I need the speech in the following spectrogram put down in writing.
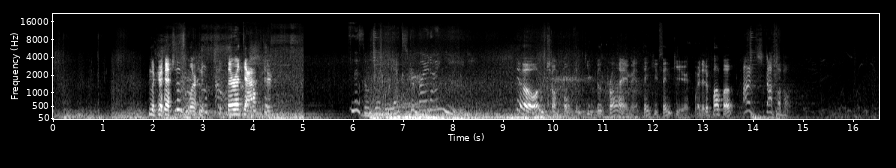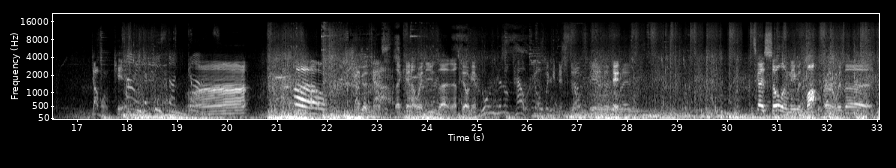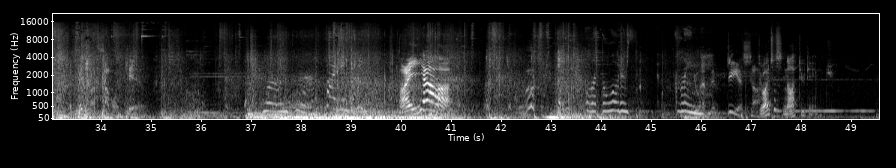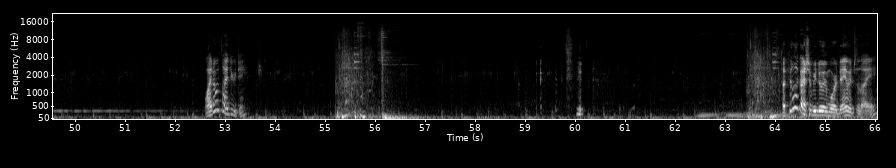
The Ganesh is learning. They're adapting. This'll give the extra bite I need. Yo, I'm Chumpel. Thank you for the prime, man. Thank you, thank you. Wait, did it pop up? Unstoppable. Double kill. Time to feast on God. Uh, goodness. I cannot wait to use that in an SPL game. Your middle tower. Your wickedness don't fear Dude. This guy's soloing me with bot, or with, uh, with minions. Double kill. Whirling pool. Fighting feet. Hiya! Let the waters claim You me. have been deicide. Do I just not do damage? Why don't I do damage? I feel like I should be doing more damage than I am.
